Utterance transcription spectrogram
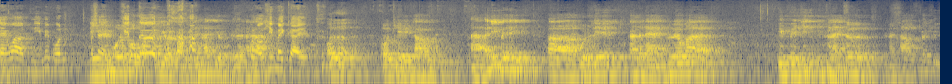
ดงว่าหนีไม่พ้นไม่นี่ใช่ไม่พ้นคิดโซฟาตื้นเหยียบหมีนะฮะเหยียบเสือนะพวกฮะเราคิดไม่ไกลโอโอเคครับอ่าอันนี้เป็นอ่าบทเรียนการแสดงเรียกว่า Imagine in Character นะครับก็คือ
